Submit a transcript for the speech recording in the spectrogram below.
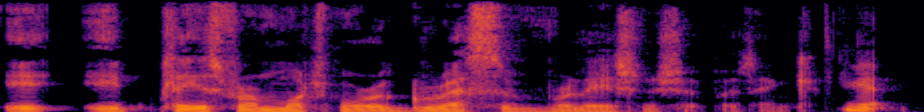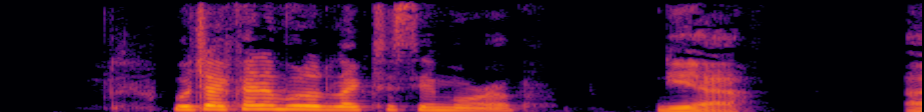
it, it plays for a much more aggressive relationship i think Yeah, which I kind of would have liked to see more of. yeah um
